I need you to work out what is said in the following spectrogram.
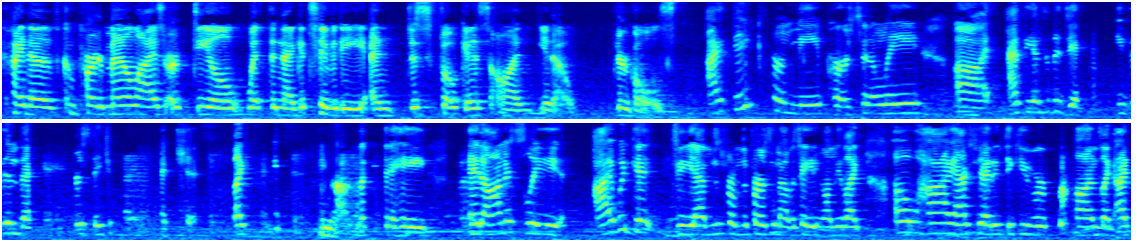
kind of compartmentalize or deal with the negativity and just focus on, you know, your goals? I think for me personally, uh, at the end of the day, even the haters, they just attention. Like, Yeah. like the hate. And honestly, I would get DMs from the person that was hating on me, like, "Oh, hi. Actually, I didn't think you were on." Like, I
